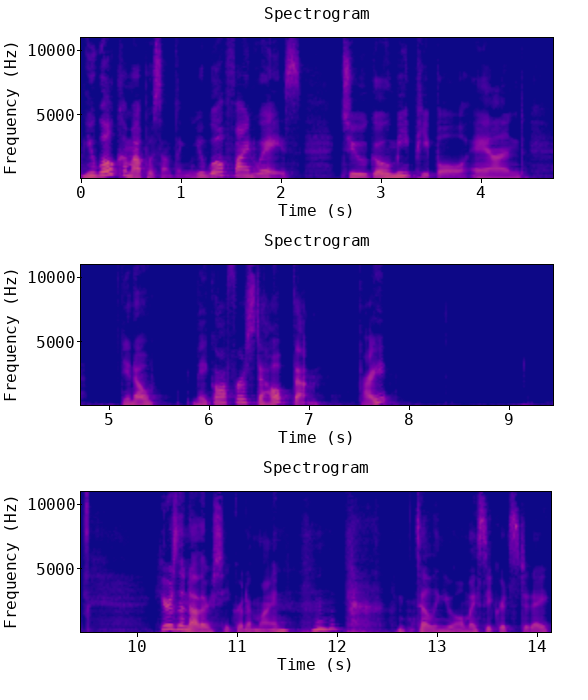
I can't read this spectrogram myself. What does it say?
You will come up with something. You will find ways to go meet people and, you know, make offers to help them, right? Here's another secret of mine. I'm telling you all my secrets today.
